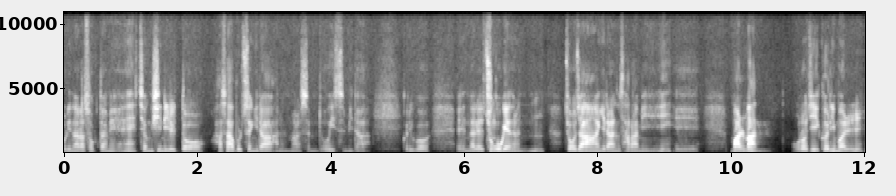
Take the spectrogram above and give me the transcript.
우리나라 속담에 정신일도 하사불성이라 하는 말씀도 있습니다. 그리고 옛날에 중국에는 조장이라는 사람이 말만 오로지 그림을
